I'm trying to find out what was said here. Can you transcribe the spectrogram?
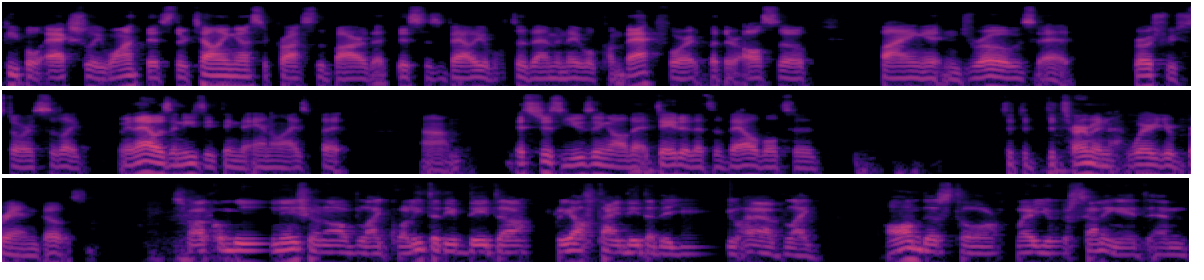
people actually want this. They're telling us across the bar that this is valuable to them and they will come back for it, but they're also buying it in droves at grocery stores. So like, I mean, that was an easy thing to analyze, but um, it's just using all that data that's available to to d- determine where your brand goes. So a combination of like qualitative data, real-time data that you, you have, like on the store where you're selling it and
